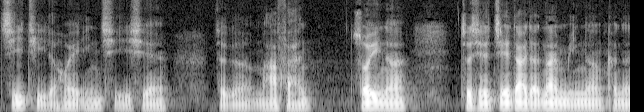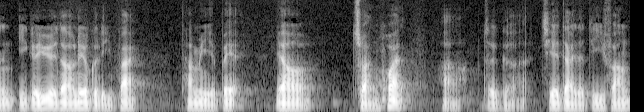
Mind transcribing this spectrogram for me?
集体的会引起一些这个麻烦，所以呢，这些接待的难民呢，可能一个月到六个礼拜，他们也被要转换啊，这个接待的地方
